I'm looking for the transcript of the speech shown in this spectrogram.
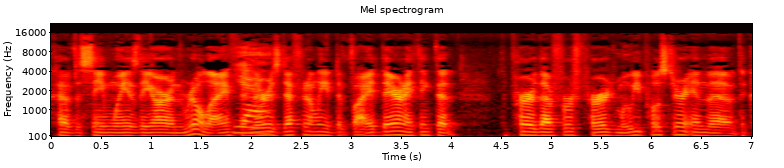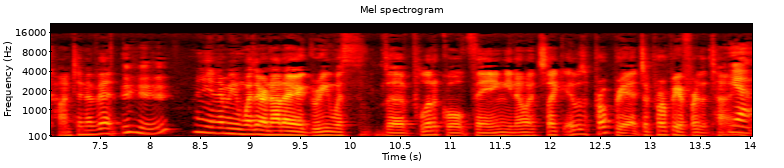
kind of the same way as they are in real life, Yeah. and there is definitely a divide there, and I think that the pur that first purge movie poster and the the content of it mm-hmm and I mean, whether or not I agree with the political thing, you know, it's like it was appropriate. It's appropriate for the time. Yeah.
